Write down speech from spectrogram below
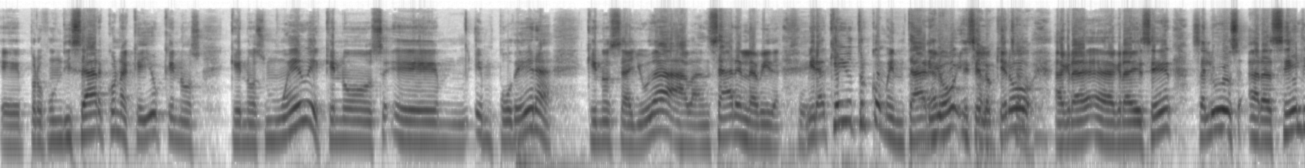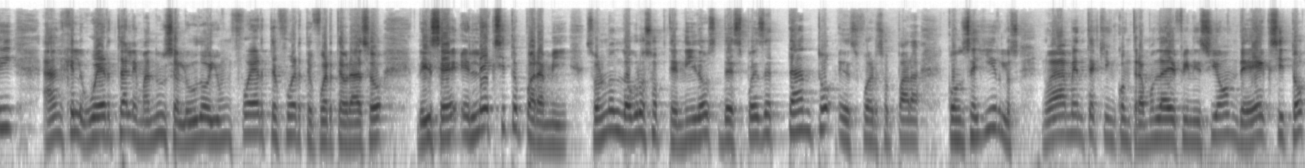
eh, profundizar con aquello que nos, que nos mueve, que nos eh, empodera, que nos ayuda a avanzar en la vida. Mira, aquí hay otro comentario y se lo quiero agradecer. Saludos Araceli, Ángel Huerta, le mando un saludo y un fuerte, fuerte, fuerte abrazo. Dice, el éxito para mí son los logros obtenidos después de tanto esfuerzo para conseguirlos. Nuevamente aquí encontramos la definición de éxito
